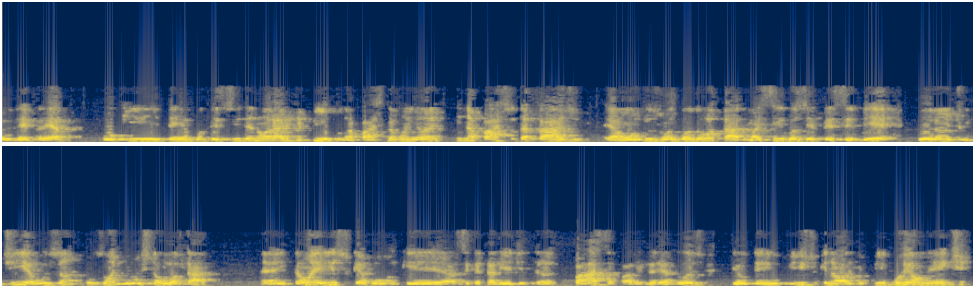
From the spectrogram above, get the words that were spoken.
o decreto, o que tem acontecido é no horário de pico, na parte da manhã e na parte da tarde, é onde os ônibus andam lotados. Mas se você perceber, durante o dia, os, os ônibus não estão lotados. Né? Então é isso que, é bom, que a Secretaria de Trânsito passa para os vereadores. Eu tenho visto que na hora de pico, realmente,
